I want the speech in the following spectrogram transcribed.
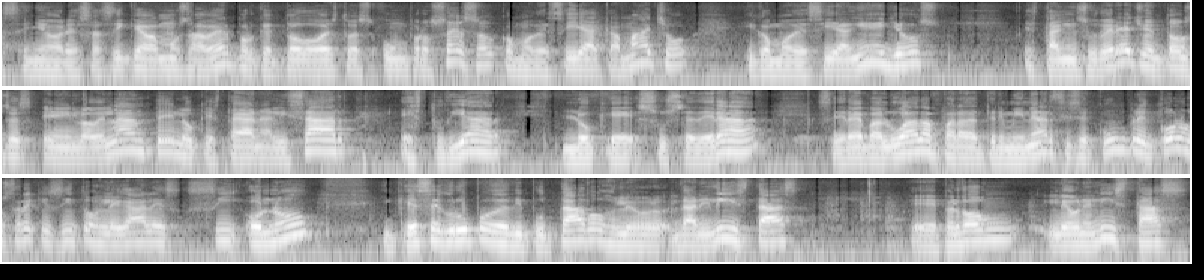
Señores. Así que vamos a ver, porque todo esto es un proceso, como decía Camacho y como decían ellos, están en su derecho. Entonces, en lo adelante, lo que está a analizar, estudiar, lo que sucederá, será evaluada para determinar si se cumplen con los requisitos legales, sí o no, y que ese grupo de diputados danilistas, eh, perdón, leonelistas,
